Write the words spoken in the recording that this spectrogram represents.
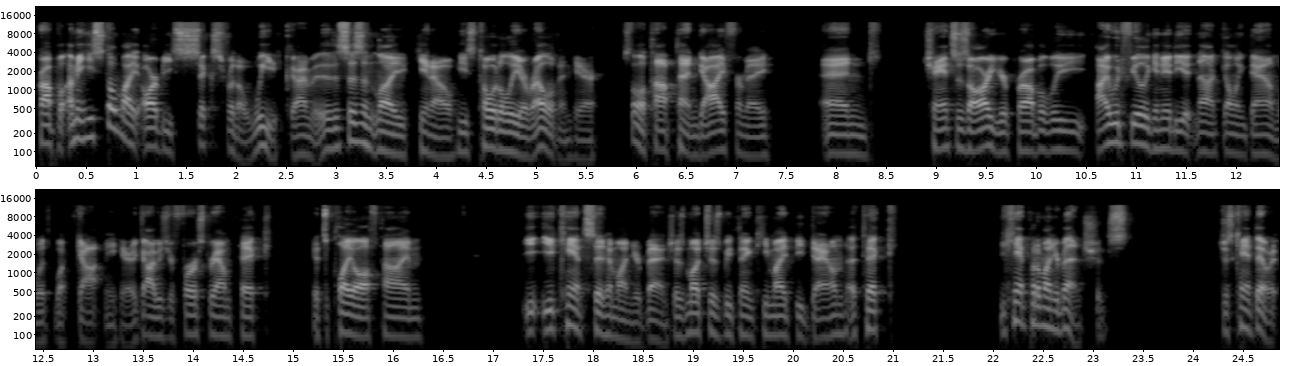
Probably. I mean, he's still my RB six for the week. I mean, this isn't like you know he's totally irrelevant here. Still a top ten guy for me, and chances are you're probably. I would feel like an idiot not going down with what got me here. The guy was your first round pick. It's playoff time. You, you can't sit him on your bench as much as we think he might be down a tick. You can't put him on your bench. It's just can't do it.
